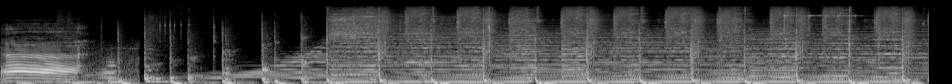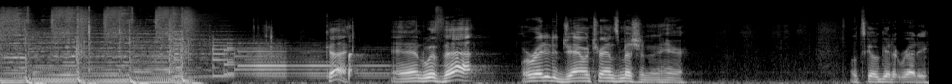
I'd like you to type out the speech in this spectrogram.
uh. Okay, and with that, we're ready to jam a transmission in here. Let's go get it ready.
